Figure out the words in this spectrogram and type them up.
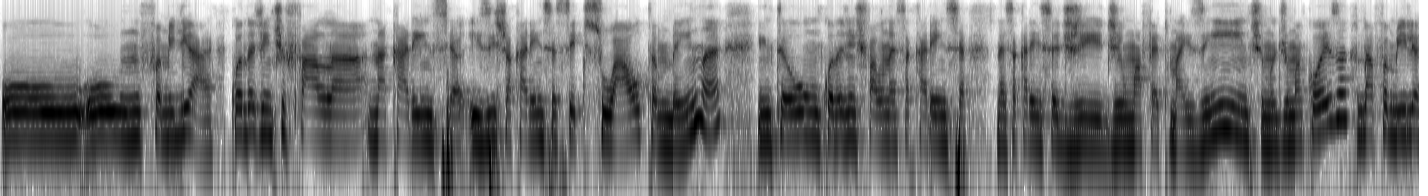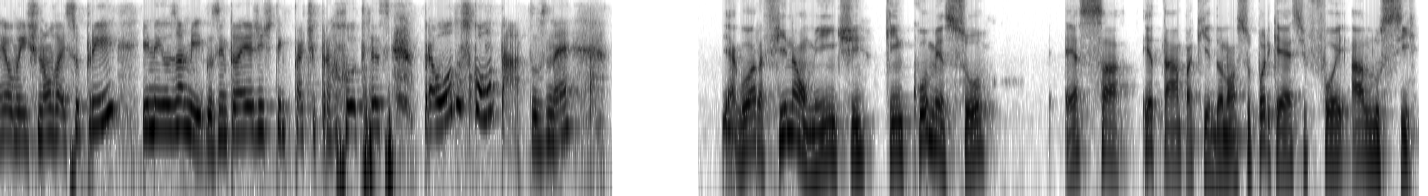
ou, ou um familiar. Quando a gente fala na carência, existe a carência sexual também, né? Então, quando a gente fala nessa carência, nessa carência de, de um afeto mais íntimo, de uma coisa, na família realmente não vai suprir e nem os amigos. Então aí a gente tem que partir para outras, para outros contatos, né? E agora, finalmente, quem começou essa etapa aqui do nosso podcast foi a Lucy.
